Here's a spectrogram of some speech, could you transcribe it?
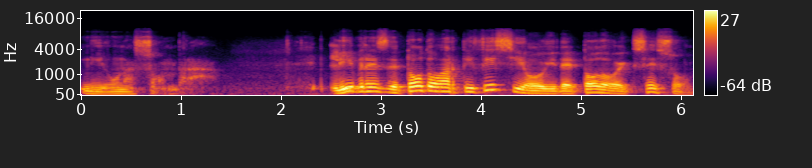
ni una sombra. Libres de todo artificio y de todo exceso,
